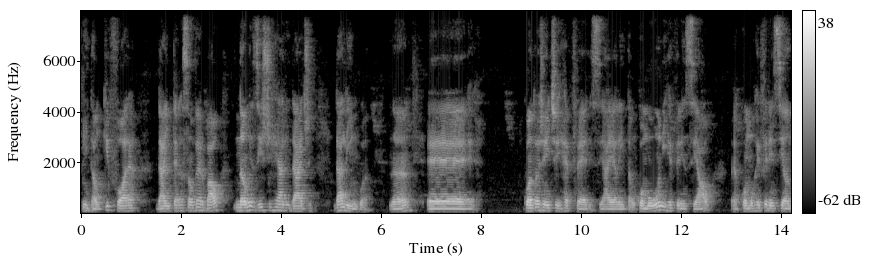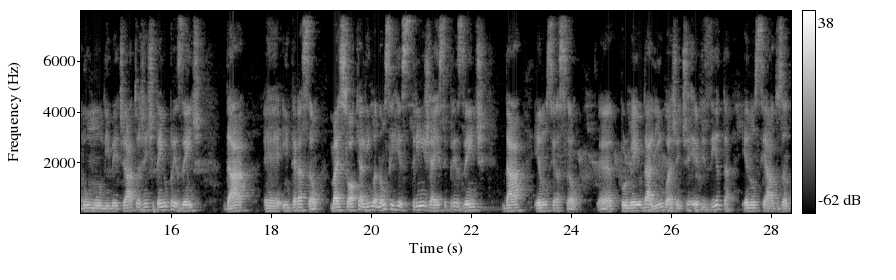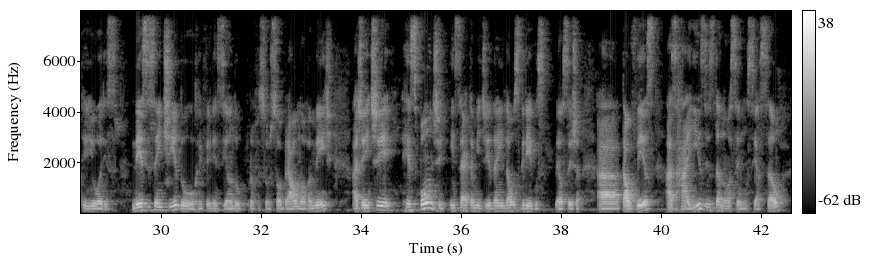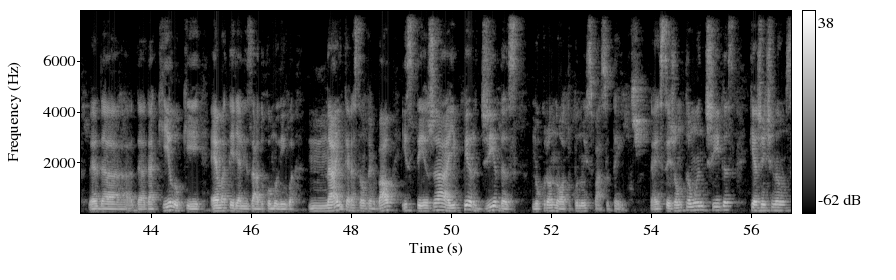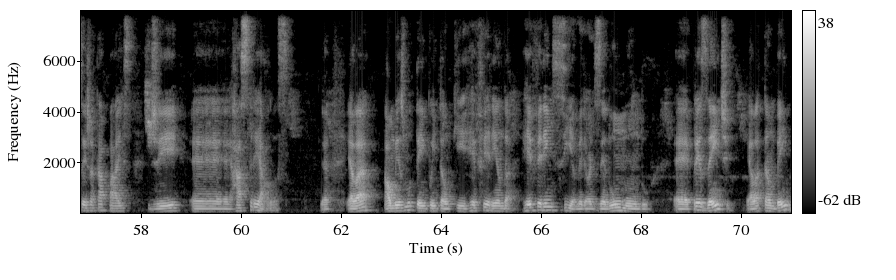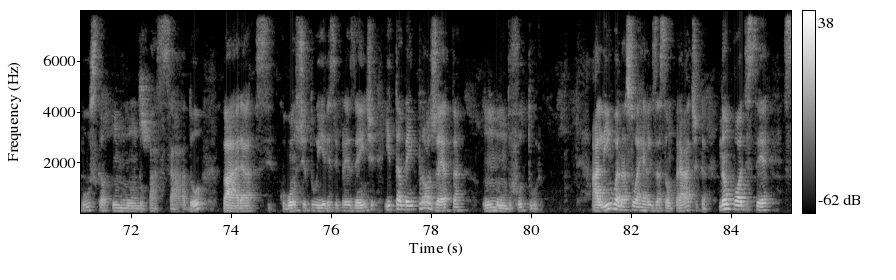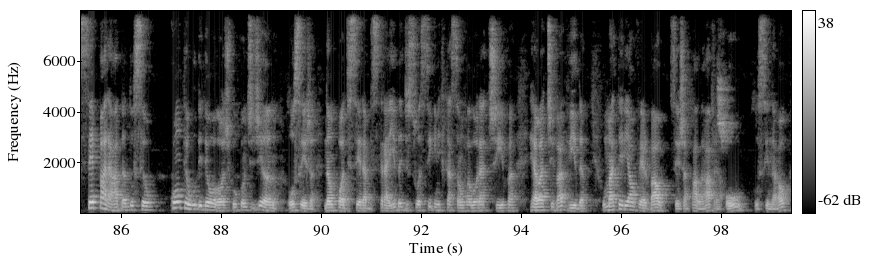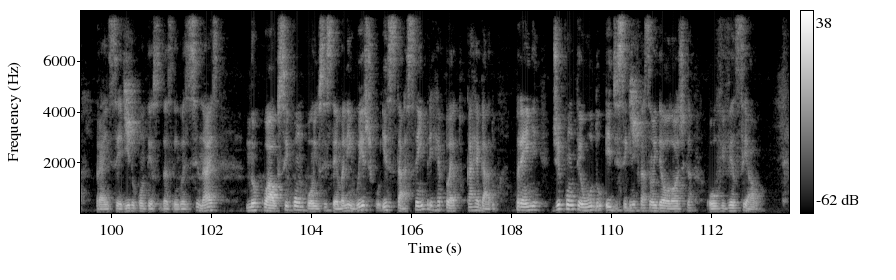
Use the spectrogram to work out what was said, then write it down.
então, que fora da interação verbal não existe realidade da língua. Né? É, quando a gente refere-se a ela, então, como unireferencial, né, como referenciando um mundo imediato, a gente tem o presente da é, interação. Mas só que a língua não se restringe a esse presente da enunciação. Né? Por meio da língua, a gente revisita enunciados anteriores. Nesse sentido, referenciando o professor Sobral novamente, a gente responde, em certa medida, ainda aos gregos, né? ou seja, a, talvez as raízes da nossa enunciação, né? da, da, daquilo que é materializado como língua na interação verbal, esteja aí perdidas no cronótipo, no espaço-tempo. Né? Sejam tão antigas que a gente não seja capaz de é, rastreá-las. Né? Ela, ao mesmo tempo, então, que referenda, referencia, melhor dizendo, um mundo é, presente, ela também busca um mundo passado para constituir esse presente e também projeta um mundo futuro. A língua, na sua realização prática, não pode ser separada do seu conteúdo ideológico cotidiano, ou seja, não pode ser abstraída de sua significação valorativa relativa à vida. O material verbal, seja a palavra ou o sinal, para inserir o contexto das línguas de sinais, no qual se compõe o sistema linguístico, está sempre repleto, carregado, prenhe de conteúdo e de significação ideológica ou vivencial.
